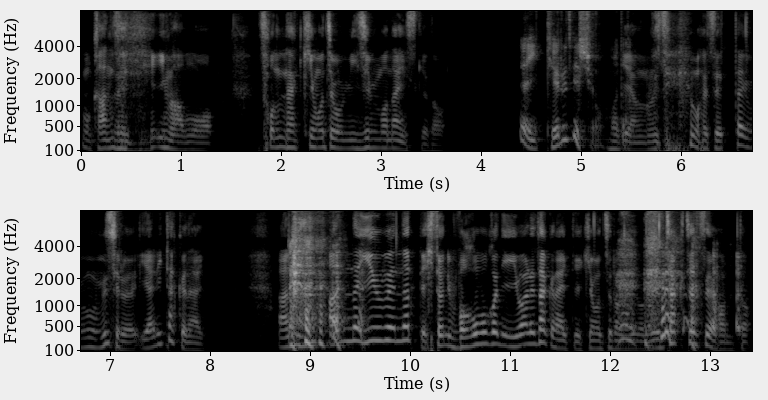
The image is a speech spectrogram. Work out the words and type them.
もう完全に今はもう、そんな気持ちもみじんもないんですけど、いや、いけるでしょ、まだ。いや、もうぜもう絶対、もうむしろやりたくない。あんなあんな有名になって人にボコボコに言われたくないっていう気持ちのめちゃくちゃ強い、本当。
